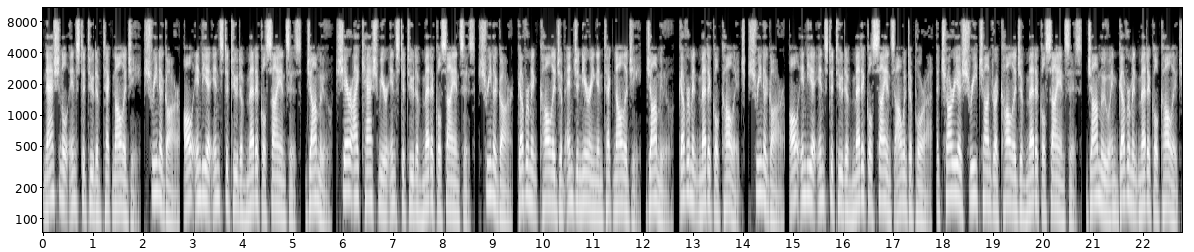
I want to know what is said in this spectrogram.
National Institute of Technology, Srinagar, All India Institute of Medical Sciences, Jammu, Sher-i-Kashmir Institute of Medical Sciences, Srinagar, Government College of Engineering and Technology, Jammu, Government Medical College, Srinagar, All India Institute of Medical Science Awantipora, Acharya Sri Chandra College of Medical Sciences, Jammu and Government Medical College,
